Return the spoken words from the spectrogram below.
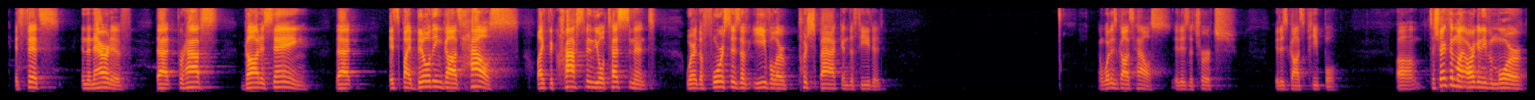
it fits in the narrative that perhaps God is saying that it's by building God's house, like the craftsmen in the Old Testament, where the forces of evil are pushed back and defeated. And what is God's house? It is the church, it is God's people. Uh, to strengthen my argument even more,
